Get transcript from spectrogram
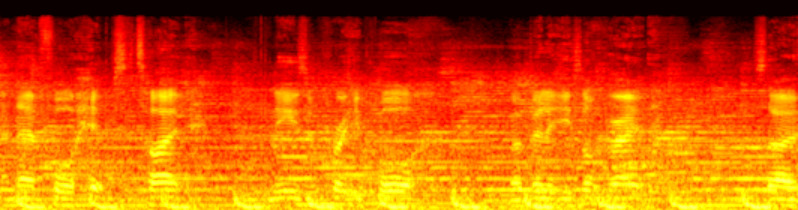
and therefore hips are tight, knees are pretty poor, mobility is not great. So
